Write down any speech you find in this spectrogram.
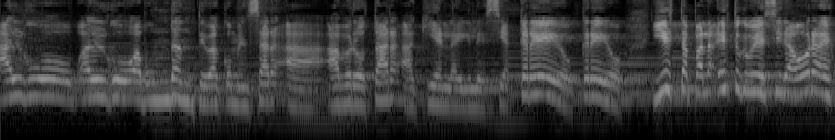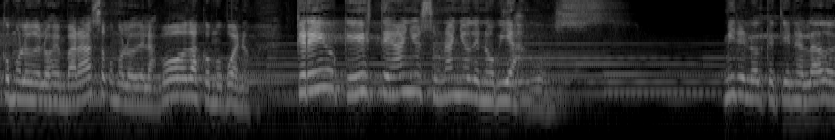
algo, algo abundante va a comenzar a, brotar aquí en la iglesia. Creo, creo. Y esta, esto que voy a decir ahora es como lo de los embarazos, como lo de las bodas, como bueno Creo que este año es un año de noviazgos. Mírelo al que tiene al lado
